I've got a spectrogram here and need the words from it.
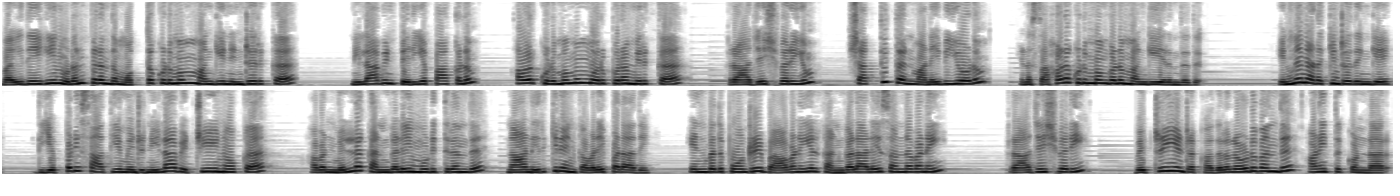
வைதேகியின் உடன் பிறந்த மொத்த குடும்பமும் அங்கே நின்றிருக்க நிலாவின் பெரியப்பாக்களும் அவர் குடும்பமும் ஒரு புறம் இருக்க ராஜேஸ்வரியும் சக்தி தன் மனைவியோடும் என சகல குடும்பங்களும் அங்கே இருந்தது என்ன நடக்கின்றது இங்கே? இது எப்படி சாத்தியம் என்று நிலா வெற்றியை நோக்க அவன் மெல்ல கண்களை மூடி திறந்து நான் இருக்கிறேன் கவலைப்படாதே என்பது போன்றே பாவனையில் கண்களாலே சொன்னவனை ராஜேஸ்வரி வெற்றி என்ற கதறலோடு வந்து அணைத்துக் கொண்டார்.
